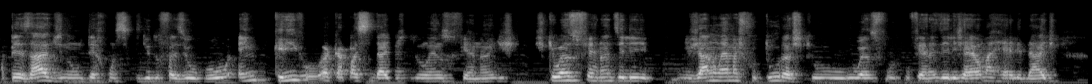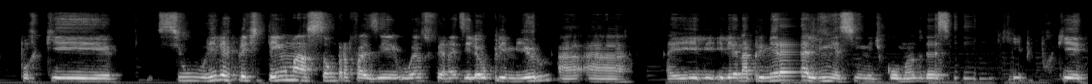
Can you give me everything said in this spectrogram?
apesar de não ter conseguido fazer o gol, é incrível a capacidade do Enzo Fernandes. Acho que o Enzo Fernandes ele já não é mais futuro, acho que o Enzo Fernandes ele já é uma realidade, porque se o River Plate tem uma ação para fazer, o Enzo Fernandes ele é o primeiro a, a, a ele, ele é na primeira linha assim né, de comando dessa equipe porque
